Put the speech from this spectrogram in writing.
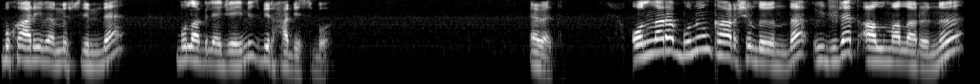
Bukhari ve Müslim'de bulabileceğimiz bir hadis bu. Evet. Onlara bunun karşılığında ücret almalarını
